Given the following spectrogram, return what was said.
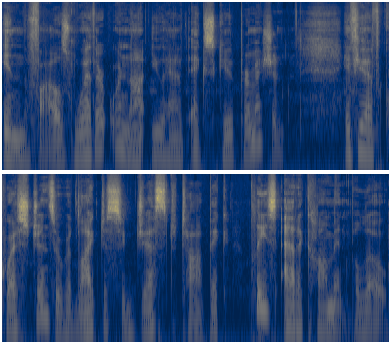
in the files, whether or not you have execute permission. If you have questions or would like to suggest a topic, please add a comment below.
